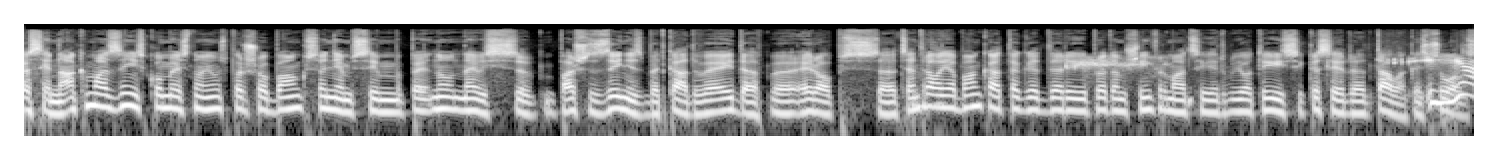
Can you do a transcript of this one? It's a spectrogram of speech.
Kas ir nākamās ziņas, ko mēs no jums par šo banku saņemsim? Nu, nevis eh, pašas ziņas, bet kāda veida eh, Eiropas eh, centrālajā bankā tagad arī, protams, šī informācija ir ļoti īsi. Kas ir tālākais solis? Jā,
